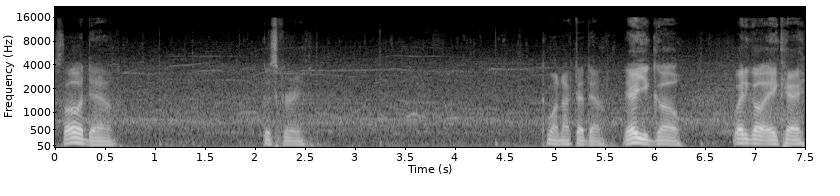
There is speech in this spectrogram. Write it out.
Slow it down. Good screen. Come on, knock that down. There you go. Way to go, AK.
